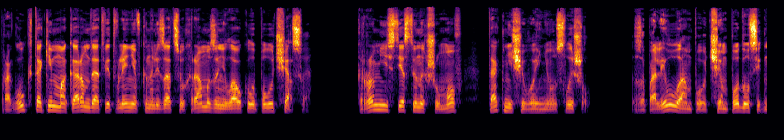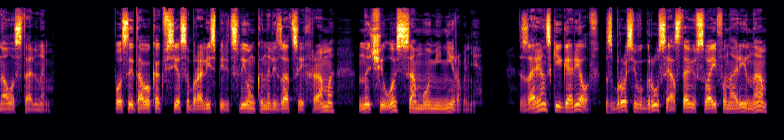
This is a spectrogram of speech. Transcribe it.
Прогулка таким макаром до ответвления в канализацию храма заняла около получаса. Кроме естественных шумов, так ничего и не услышал. Запалил лампу, чем подал сигнал остальным. После того, как все собрались перед сливом канализации храма, началось само минирование. Зарянский и Горелов, сбросив груз и оставив свои фонари нам,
